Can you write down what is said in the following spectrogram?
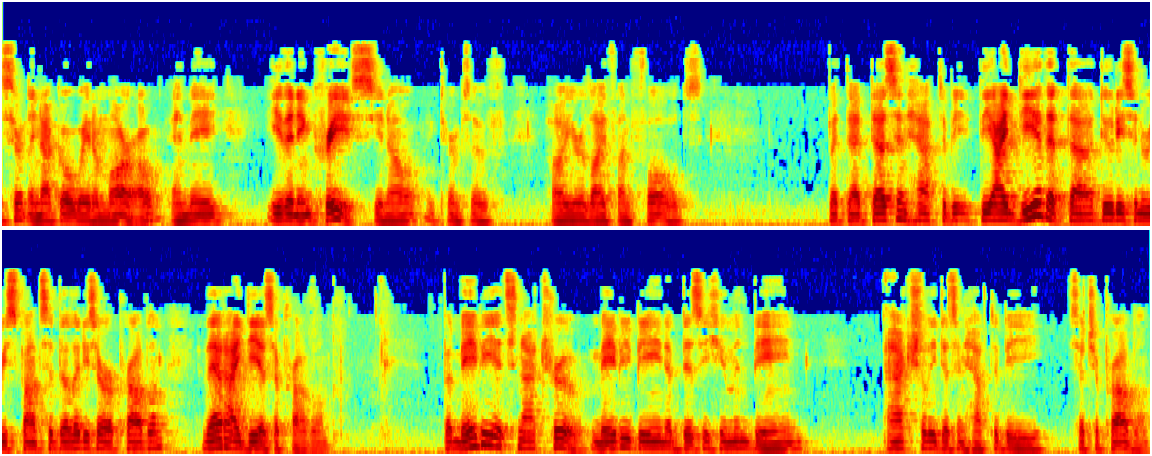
certainly not go away tomorrow and may even increase, you know, in terms of how your life unfolds. But that doesn't have to be, the idea that the duties and responsibilities are a problem, that idea is a problem. But maybe it's not true. Maybe being a busy human being actually doesn't have to be such a problem.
